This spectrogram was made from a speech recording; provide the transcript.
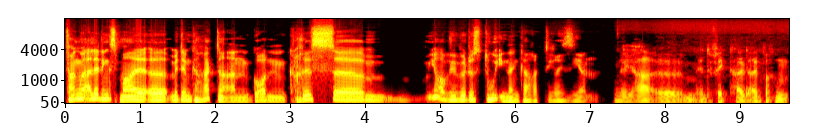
Fangen wir allerdings mal äh, mit dem Charakter an. Gordon, Chris, äh, ja, wie würdest du ihn denn charakterisieren? Naja, äh, im Endeffekt halt einfach ein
